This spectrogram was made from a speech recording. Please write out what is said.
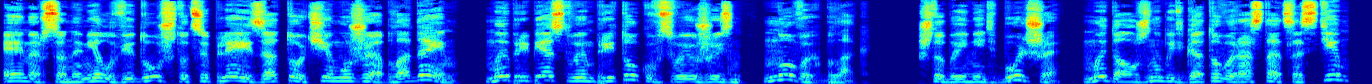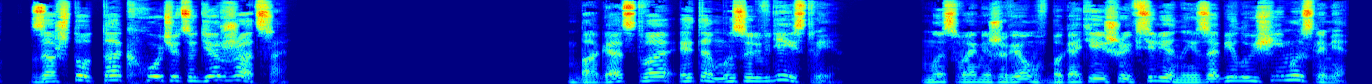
Эмерсон имел в виду, что цепляясь за то, чем уже обладаем, мы препятствуем притоку в свою жизнь новых благ, чтобы иметь больше, мы должны быть готовы расстаться с тем, за что так хочется держаться. Богатство – это мысль в действии. Мы с вами живем в богатейшей вселенной, изобилующей мыслями,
